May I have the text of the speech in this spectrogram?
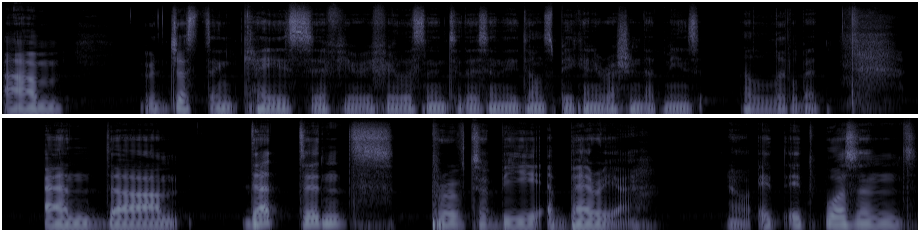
Um, just in case if you're if you're listening to this and you don't speak any Russian, that means a little bit. And um, that didn't prove to be a barrier. You know, it it wasn't.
